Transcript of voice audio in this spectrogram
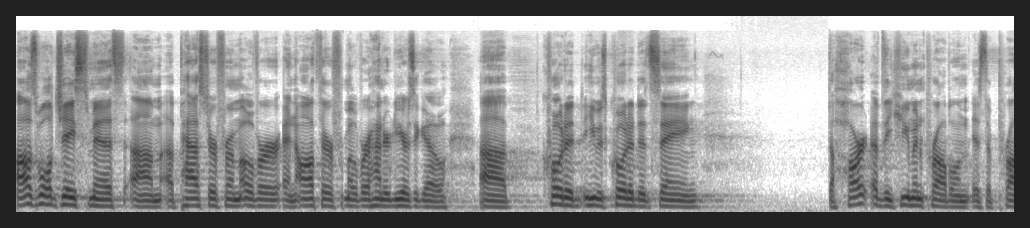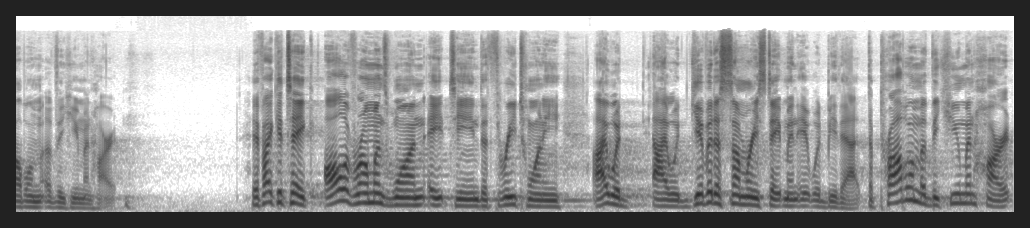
Oswald J. Smith, um, a pastor from over, an author from over 100 years ago, uh, quoted, he was quoted as saying, The heart of the human problem is the problem of the human heart. If I could take all of Romans 1 18 to 320, I would, I would give it a summary statement. It would be that. The problem of the human heart,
